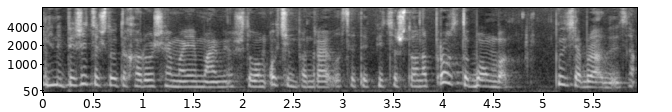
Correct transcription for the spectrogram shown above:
и напишите что-то хорошее моей маме, что вам очень понравилась эта пицца, что она просто бомба. Пусть обрадуется.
